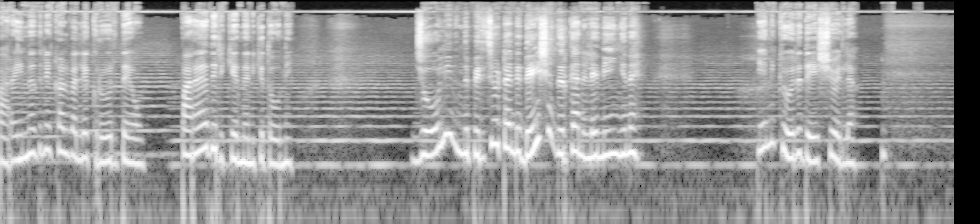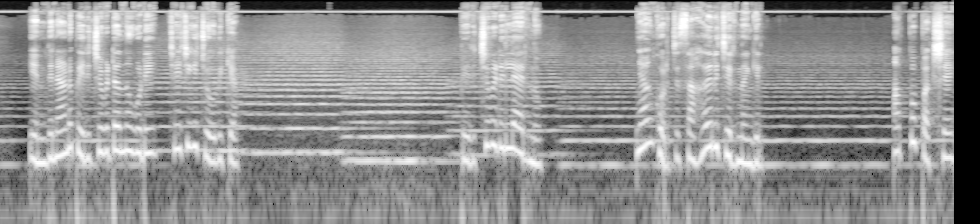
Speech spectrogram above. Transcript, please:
പറയുന്നതിനേക്കാൾ വലിയ ക്രൂരതയോ പറയാതിരിക്കുമെന്ന് എനിക്ക് തോന്നി. ജോലി നിന്ന് പിരിച്ചുവിട്ട എന്റെ ദേഷ്യം തീർക്കാനല്ലേ നീ ഇങ്ങനെ? എനിക്കൊരു ദേഷ്യമില്ല. എന്തിനാണ് പിരിച്ചുവിട്ടെന്ന് കൂടി ചേച്ചിക്ക് ചോദിക്കാം. പിരിച്ചുവിടില്ലായിരുന്നു ഞാൻ കുറച്ച് സഹകരിച്ചിരുന്നെങ്കിൽ. അപ്പൊ പക്ഷേ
